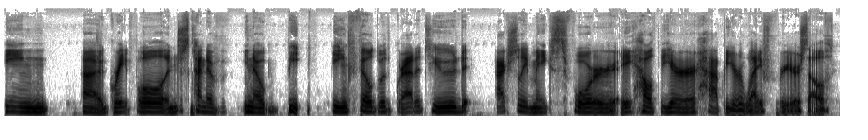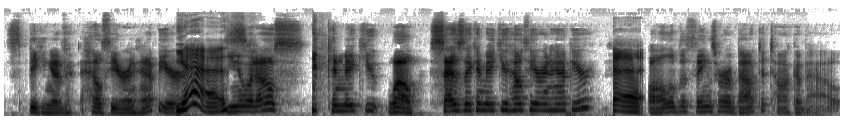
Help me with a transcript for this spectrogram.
being uh, grateful and just kind of you know be, being filled with gratitude actually makes for a healthier happier life for yourself Speaking of healthier and happier, yes You know what else can make you well says they can make you healthier and happier? Uh, All of the things we're about to talk about.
